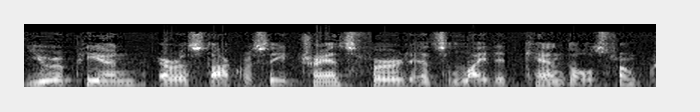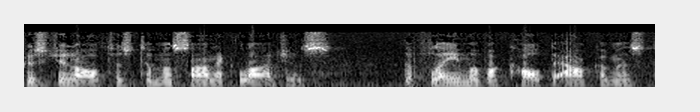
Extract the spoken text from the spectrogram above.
European aristocracy transferred its lighted candles from Christian altars to Masonic lodges. The flame of occult alchemists,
